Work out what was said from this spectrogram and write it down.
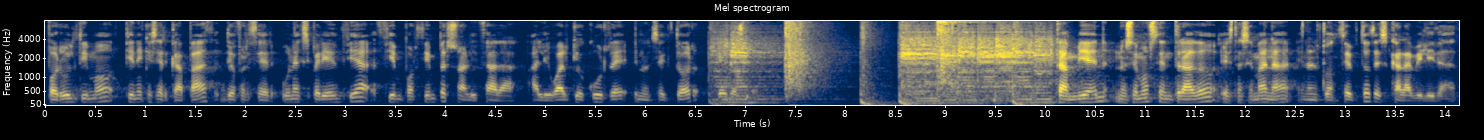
Por último, tiene que ser capaz de ofrecer una experiencia 100% personalizada, al igual que ocurre en el sector B2B. También nos hemos centrado esta semana en el concepto de escalabilidad.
